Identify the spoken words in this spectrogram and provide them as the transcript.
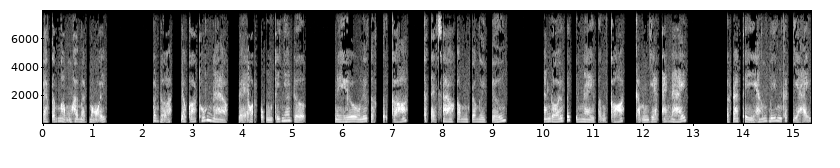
Lạc tử mộng hơi mệt mỏi. Hơn nữa, đâu có thuốc nào để hồi phục trí nhớ được. Nếu nếu thật sự có, thì tại sao không cho người chứ? Hắn đối với chuyện này vẫn có cảm giác ái nái. Thật ra thì hắn biết cách giải,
